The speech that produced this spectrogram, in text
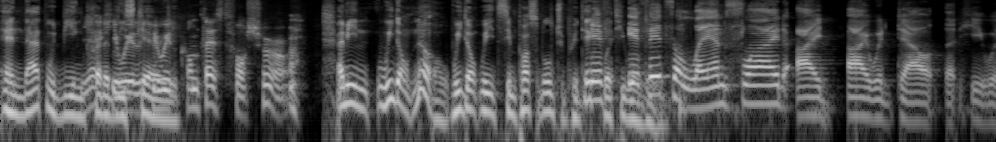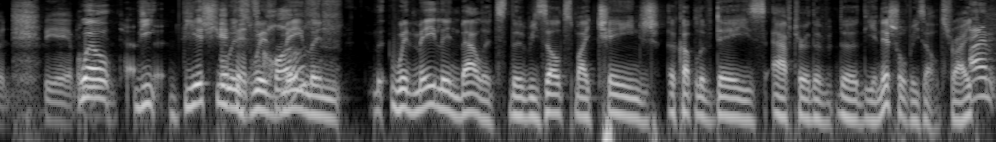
and that would be incredibly yeah, he will, scary. He will contest for sure. I mean, we don't know. We don't. We, it's impossible to predict if, what he will if do. it's a landslide, I I would doubt that he would be able. To. Well, the it. the issue if is with close, mail-in with mail-in ballots, the results might change a couple of days after the the, the initial results, right? I'm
